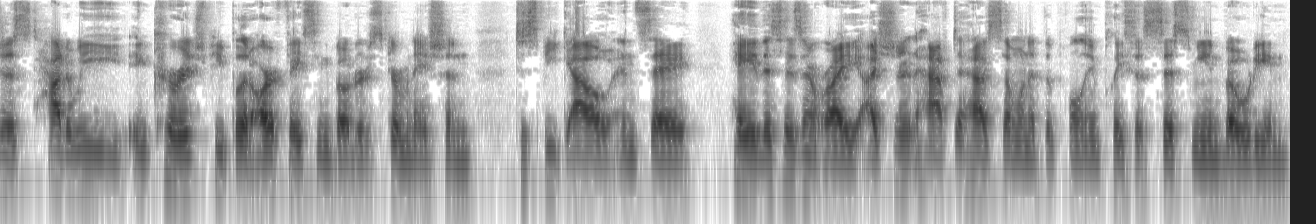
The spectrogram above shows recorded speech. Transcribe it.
just how do we encourage people that are facing voter discrimination to speak out and say, hey, this isn't right. I shouldn't have to have someone at the polling place assist me in voting.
